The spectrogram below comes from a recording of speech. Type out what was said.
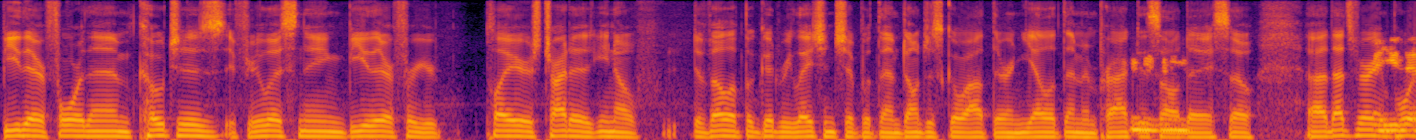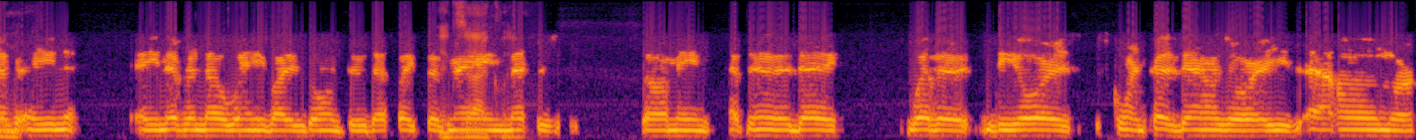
be there for them. Coaches, if you're listening, be there for your players. Try to, you know, develop a good relationship with them. Don't just go out there and yell at them in practice mm-hmm. all day. So uh, that's very and important. Never, and, you ne- and, you never know what anybody's going through. That's like the exactly. main message so I mean, at the end of the day, whether Dior is scoring touchdowns or he's at home or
